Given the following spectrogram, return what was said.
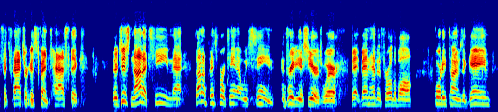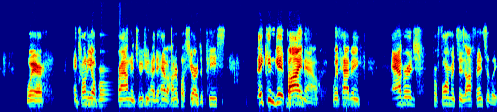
Fitzpatrick is fantastic. They're just not a team that it's not a Pittsburgh team that we've seen in previous years where Ben had to throw the ball 40 times a game, where Antonio Brown and Juju had to have 100 plus yards apiece. They can get by now with having average performances offensively,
